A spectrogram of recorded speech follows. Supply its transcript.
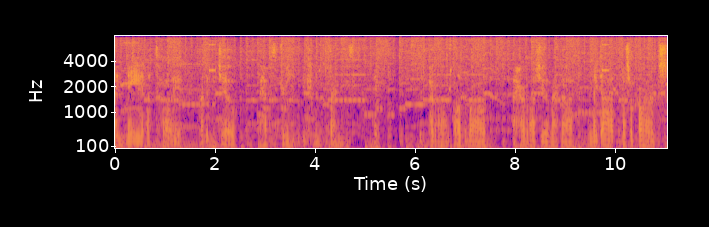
I'm May, like totally. Glad to meet you. I have this dream of becoming friends. I with Pokemon all over the world. I heard about you, America, and my dad, Professor Birch.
